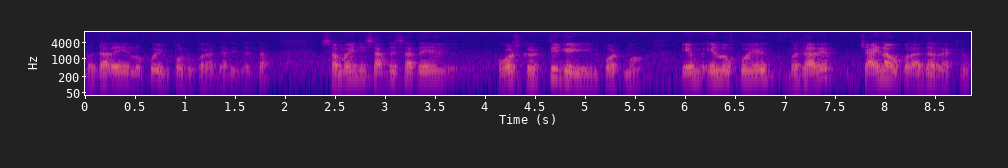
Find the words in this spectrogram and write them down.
વધારે એ લોકો ઇમ્પોર્ટ ઉપર આધારિત હતા. સમયની સાથે સાથે કોસ્ટ ઘટતી ગઈ ઇમ્પોર્ટમાં એમ એ લોકોએ વધારે ચાઇના ઉપર આધાર રાખ્યો.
